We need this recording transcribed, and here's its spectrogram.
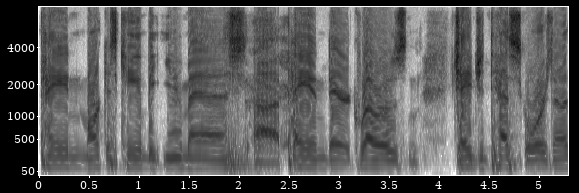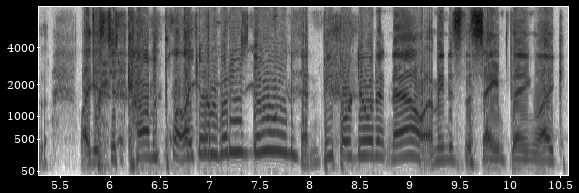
paying Marcus Camby at UMass, uh, paying Derrick Rose, and changing test scores, and like it's just commonplace. Like everybody's doing it, and people are doing it now. I mean, it's the same thing. Like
